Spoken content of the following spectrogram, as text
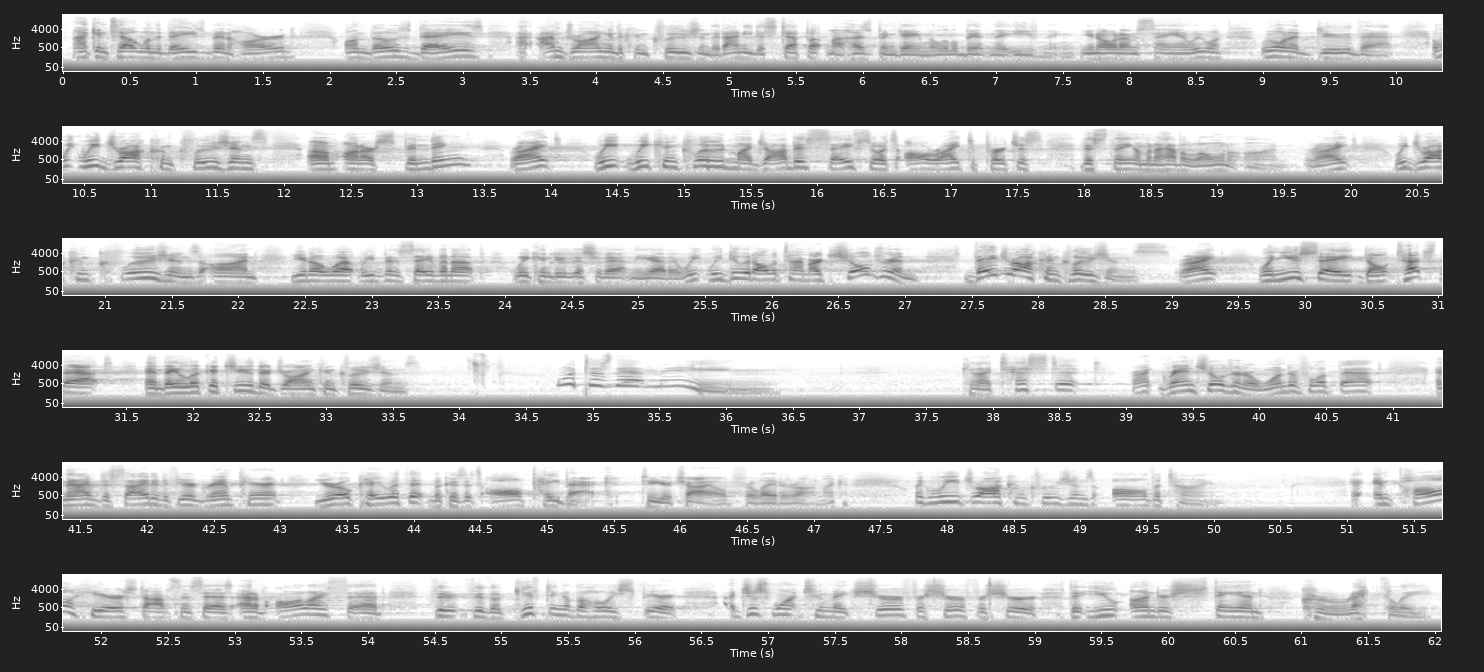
I can tell when the day's been hard. On those days, I, am drawing the conclusion that I need to step up my husband game a little bit in the evening. You know what I'm saying? We want, we want to do that. We, we draw conclusions um, on our spending right? We, we conclude my job is safe, so it's all right to purchase this thing I'm going to have a loan on, right? We draw conclusions on, you know what, we've been saving up, we can do this or that and the other. We, we do it all the time. Our children, they draw conclusions, right? When you say, don't touch that, and they look at you, they're drawing conclusions. What does that mean? Can I test it? Right? Grandchildren are wonderful at that. And I've decided if you're a grandparent, you're okay with it because it's all payback to your child for later on. Like, like we draw conclusions all the time. And Paul here stops and says, out of all I said, through, through the gifting of the Holy Spirit, I just want to make sure, for sure, for sure, that you understand correctly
